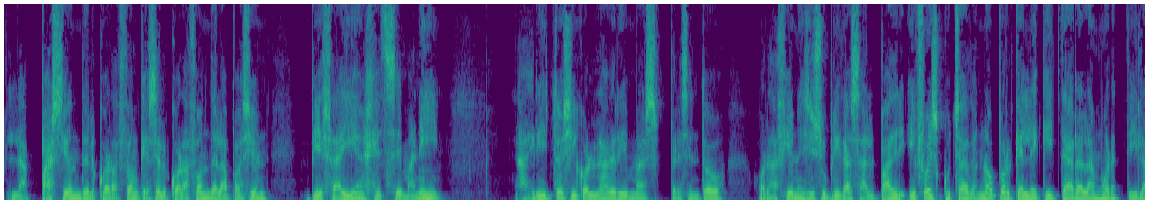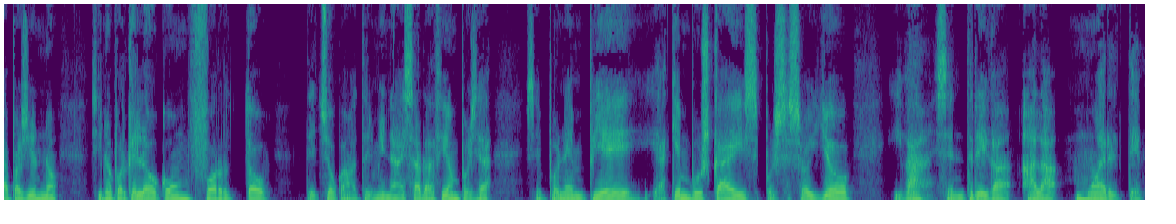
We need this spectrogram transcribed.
la pasión del corazón, que es el corazón de la pasión, empieza ahí en Getsemaní a gritos y con lágrimas presentó oraciones y súplicas al Padre y fue escuchado, no porque le quitara la muerte y la pasión, no, sino porque lo confortó. De hecho, cuando termina esa oración, pues ya se pone en pie, y ¿a quién buscáis? Pues soy yo, y va, se entrega a la muerte.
